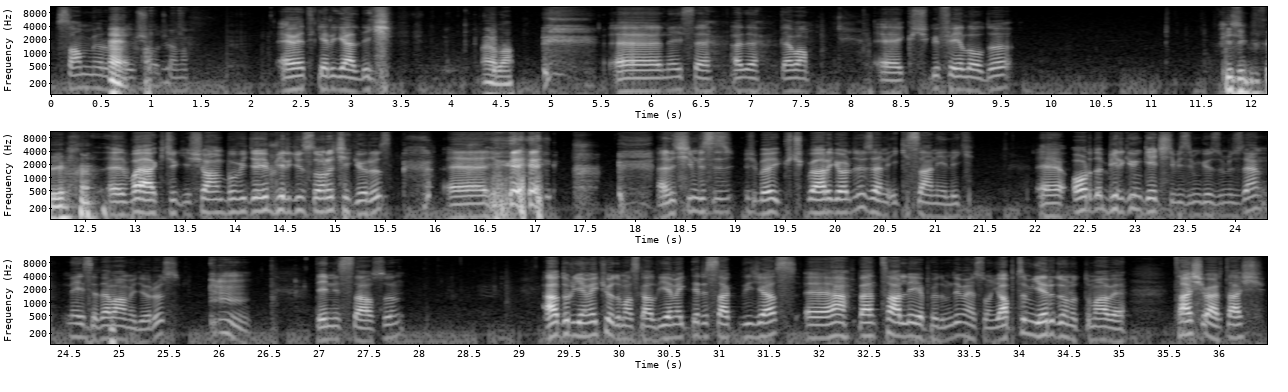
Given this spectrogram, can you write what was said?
Sanmıyorum Evet. öyle bir şey olacağını. Evet geri geldik. Merhaba Eee neyse hadi devam. Eee küçük bir fail oldu. küçük bir fail Eee bayağı küçük. Şu an bu videoyu bir gün sonra çekiyoruz. Eee hani şimdi siz böyle küçük bir ara gördünüz yani 2 saniyelik. Eee orada bir gün geçti bizim gözümüzden. Neyse devam ediyoruz. Deniz sağ olsun. Aa dur yemek yiyordum az kaldı. Yemekleri saklayacağız. Ee, hah ben tarla yapıyordum değil mi en son? Yaptığım yeri de unuttum abi. Taş ver taş.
